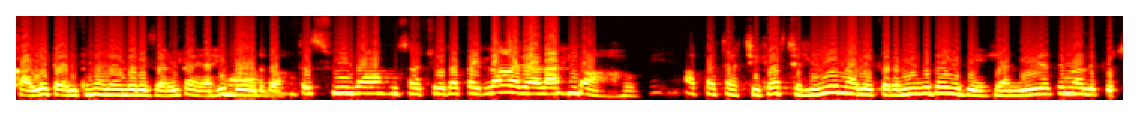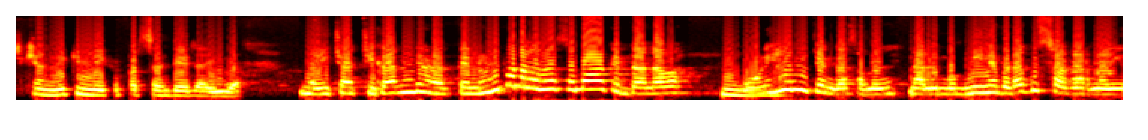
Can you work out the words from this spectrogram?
ਕੱਲ 10th ਵਾਲਿਆਂ ਦਾ ਰਿਜ਼ਲਟ ਆਇਆ ਸੀ ਬੋਰਡ ਦਾ। ਦਸਵੀਂ ਦਾ ਆਹੋ ਸੱਚ ਉਹਦਾ ਪਹਿਲਾਂ ਆ ਜਾਣਾ ਸੀ। ਆਹੋ। ਆਪਾਂ ਚਾਚੀ ਘਰ ਚੱਲੀਏ ਨਾਲੇ ਕਰਨ ਨੂੰ ਵਧਾਈ ਦੇ ਕੇ ਆਨੇ ਆ ਤੇ ਨਾਲੇ ਪੁੱਛ ਕੇ ਆਨੇ ਕਿੰਨੇ ਕੁ ਪਰਸੈਂਟੇਜ ਆਈ ਆ। ਨਹੀਂ ਚਾਚੀ ਘਰ ਨੀ ਜਾਣਾ ਤੈਨੂੰ ਨਹੀਂ ਪਤਾ ਉਹਦਾ ਸੁਭਾਅ ਕਿਦਾਂ ਦਾ ਵਾ? ਉਹ ਨਹੀਂ ਸਾਨੂੰ ਚੰਗਾ ਸਮਝਦੇ। ਨਾਲੇ ਮੰਮੀ ਨੇ ਬੜਾ ਗੁੱਸਾ ਕਰਨਾ ਹੀ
